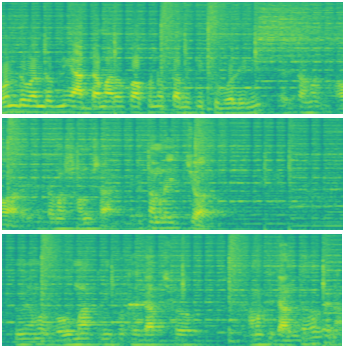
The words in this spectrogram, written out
বন্ধু বান্ধব নিয়ে আড্ডা মারো কখনো তো আমি কিছু বলিনি। এটা তো আমার ঘর এটা তো আমার সংসার এটা তো আমার ইজ্জত তুমি আমার বৌমা তুমি কোথায় যাচ্ছ আমাকে জানতে হবে না?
